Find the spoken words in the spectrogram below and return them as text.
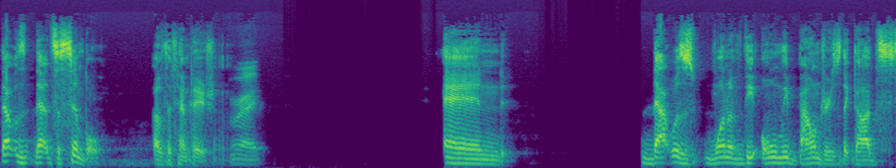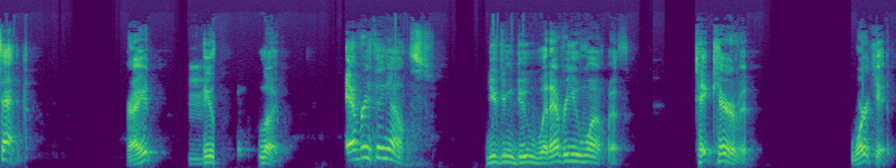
That was that's a symbol of the temptation. Right. And that was one of the only boundaries that God set. Right? Mhm. He look, everything else you can do whatever you want with. Take care of it. Work it.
